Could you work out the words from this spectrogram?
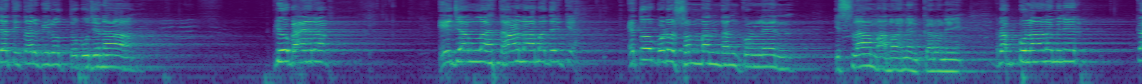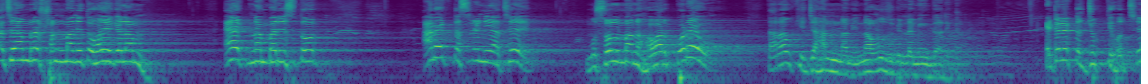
জাতি তার বীরত্ব বুঝে না। প্রিয় ভাইয়েরা, এই যে আল্লাহ তাআলা আমাদেরকে এত বড় সম্মান দান করলেন ইসলাম আনয়নের কারণে, রাব্বুল আলমিনের কাছে আমরা সম্মানিত হয়ে গেলাম। এক নাম্বার স্তর আরেকটা শ্রেণি আছে। মুসলমান হওয়ার পরেও তারাও কি জাহান্নামী? মিন যালিক এটার একটা যুক্তি হচ্ছে,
